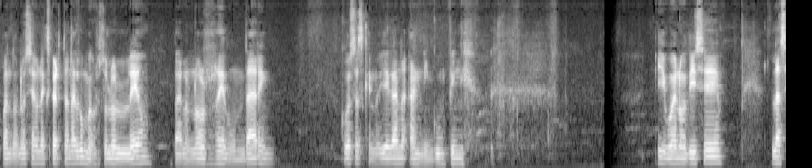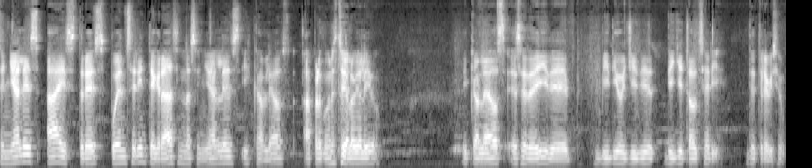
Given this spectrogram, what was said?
cuando no sea un experto en algo, mejor solo lo leo para no redundar en cosas que no llegan a ningún fin. y bueno, dice, las señales AES3 pueden ser integradas en las señales y cableados, ah, perdón, esto ya lo había leído, y cableados SDI de Video Digital Serie de televisión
